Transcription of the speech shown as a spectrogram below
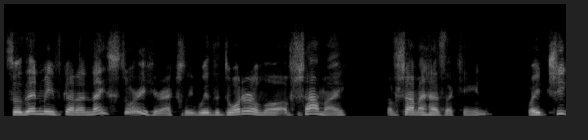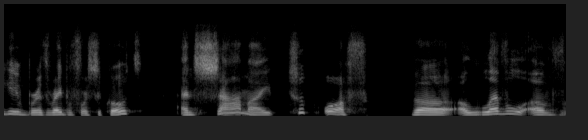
So then we've got a nice story here, actually, with the daughter-in-law of Shammai, of Shammai Hazaken, right? She gave birth right before Sukkot, and Shammai took off the a level of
